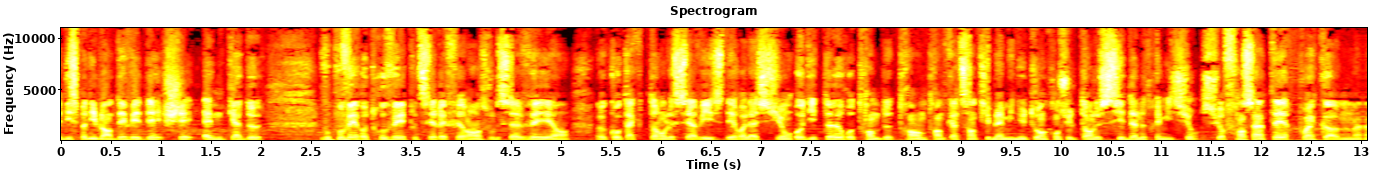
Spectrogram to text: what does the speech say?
est disponible en DVD chez MK2. Vous pouvez retrouver toutes ces références, vous le savez, en euh, contactant le service des relations auditeurs au 32 30, 34 centimes la minute ou en consultant le site de notre émission sur franceinter.com.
